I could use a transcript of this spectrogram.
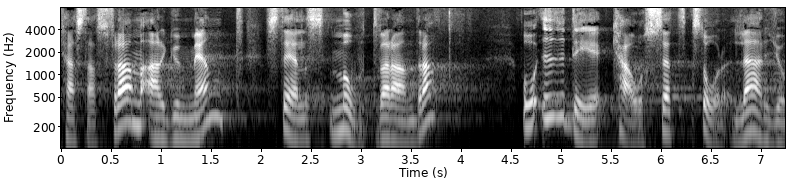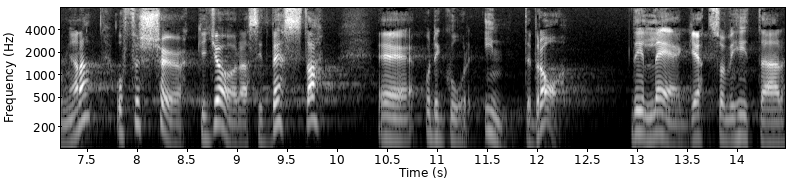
kastas fram, argument ställs mot varandra. Och i det kaoset står lärjungarna och försöker göra sitt bästa. Eh, och det går inte bra. Det är läget som vi hittar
